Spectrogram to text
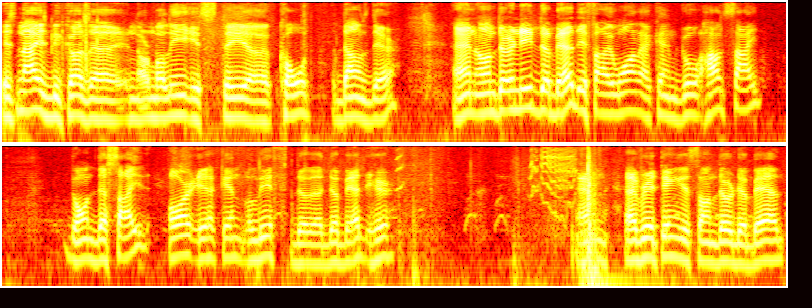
It's nice because uh, normally it stay uh, cold down there. And underneath the bed if I want I can go outside on the side or I can lift the, the bed here. And everything is under the bed.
